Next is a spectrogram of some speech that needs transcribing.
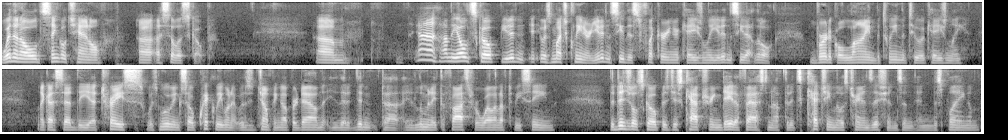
with an old single channel uh, oscilloscope. Um, yeah, on the old scope, you didn't. It was much cleaner. You didn't see this flickering occasionally. You didn't see that little vertical line between the two occasionally. Like I said, the uh, trace was moving so quickly when it was jumping up or down that, that it didn't uh, illuminate the phosphor well enough to be seen. The digital scope is just capturing data fast enough that it's catching those transitions and, and displaying them.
